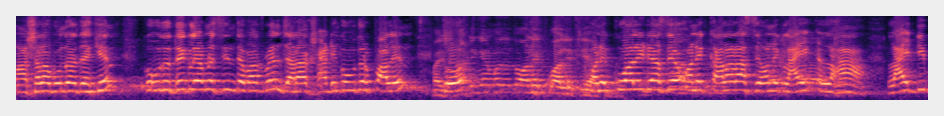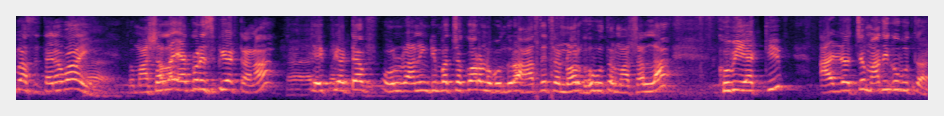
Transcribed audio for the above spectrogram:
মাশাল্লাহ বন্ধুরা দেখেন কবুতর দেখলে আপনি চিনতে পারবেন যারা শার্টিং কবুতর পালেন তো অনেক কোয়ালিটি অনেক কোয়ালিটি আছে অনেক কালার আছে অনেক লাইট হ্যাঁ লাইট ডিপ আছে তাই না ভাই? হ্যাঁ। তো মাশাল্লাহ একর স্পিয়ারটা না হ্যাঁ, এই পিয়ারটা ফুল রানিং ডিম বাচ্চা করানো বন্ধুরা হাতেরটা নর কবুতর মাশাল্লাহ খুবই অ্যাক্টিভ আর এটা হচ্ছে মাদি কবুতর।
